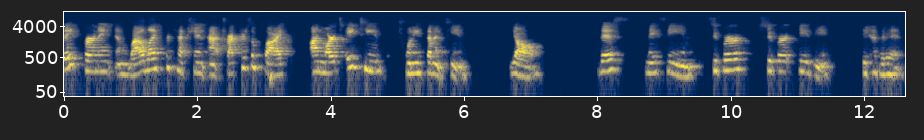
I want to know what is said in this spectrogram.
safe burning and wildlife protection at Tractor Supply on March 18, 2017. Y'all, this may seem super, super easy because it is.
